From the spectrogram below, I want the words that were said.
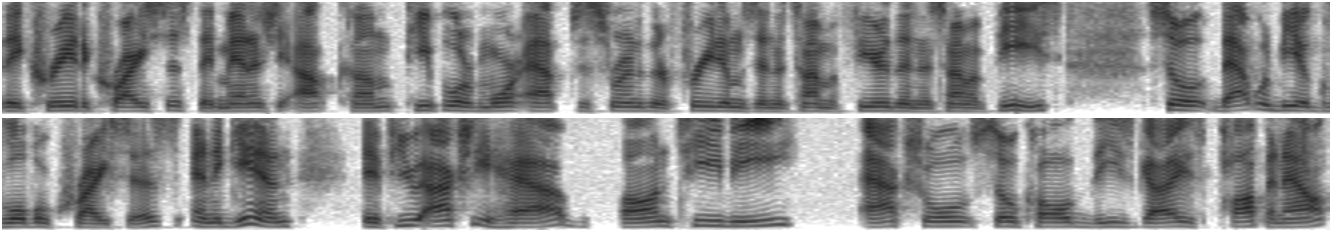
They create a crisis they manage the outcome. People are more apt to surrender their freedoms in a time of fear than a time of peace. So that would be a global crisis. And again if you actually have on tv actual so-called these guys popping out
